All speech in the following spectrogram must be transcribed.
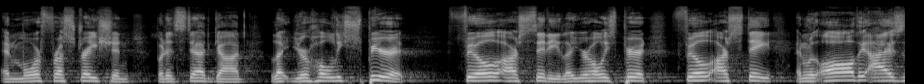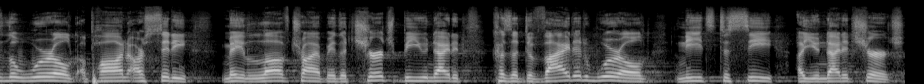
and more frustration, but instead, God, let your Holy Spirit fill our city. Let your Holy Spirit fill our state. And with all the eyes of the world upon our city, may love triumph. May the church be united because a divided world needs to see a united church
